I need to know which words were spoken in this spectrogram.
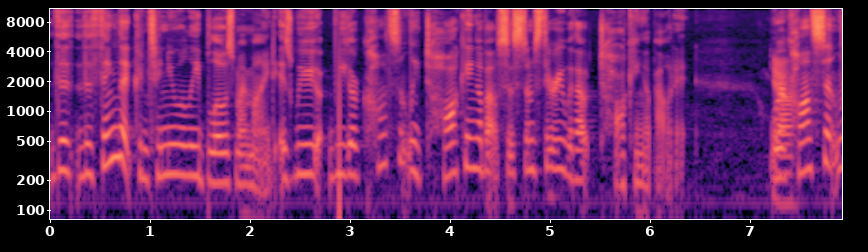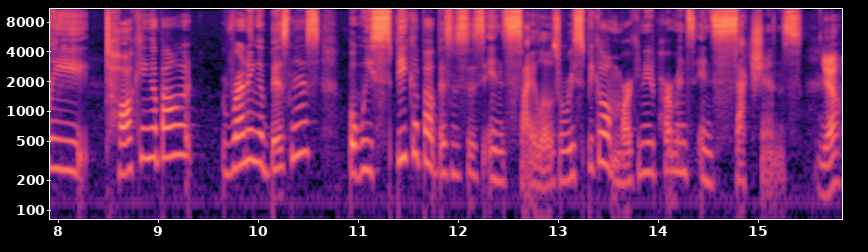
the the thing that continually blows my mind is we we are constantly talking about systems theory without talking about it. We're constantly talking about running a business, but we speak about businesses in silos or we speak about marketing departments in sections. Yeah.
